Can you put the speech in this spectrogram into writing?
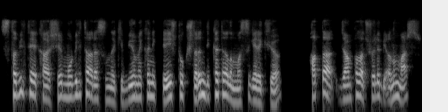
stabiliteye karşı mobilite arasındaki biyomekanik değiş tokuşların dikkate alınması gerekiyor. Hatta Can Polat şöyle bir anım var.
